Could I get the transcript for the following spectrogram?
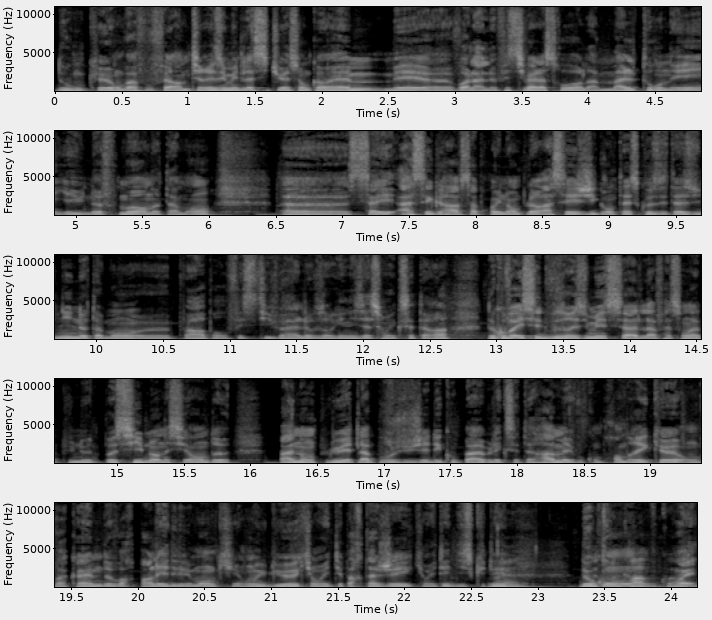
Donc, euh, on va vous faire un petit résumé de la situation quand même. Mais euh, voilà, le festival Astro World a mal tourné. Il y a eu neuf morts notamment. Euh, ça est assez grave. Ça prend une ampleur assez gigantesque aux États-Unis, notamment par rapport au festival, aux organisations, etc. Donc, on va essayer de vous résumer ça de la façon la plus neutre possible, en essayant de pas non plus être là pour juger des coupables, etc. Mais vous comprendrez que on va quand même devoir parler d'éléments qui ont eu lieu, qui ont été partagés qui ont été discutés. Donc on, grave, quoi. ouais,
